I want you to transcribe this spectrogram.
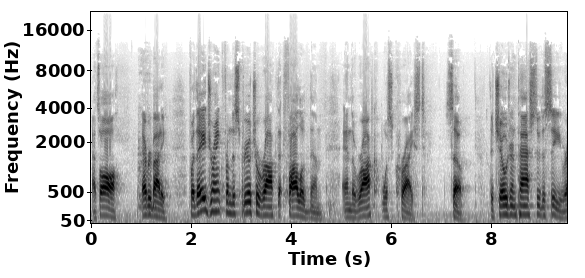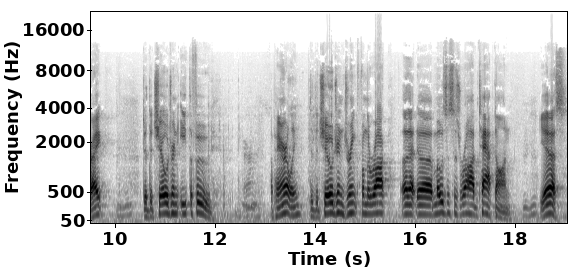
That's all. Everybody. For they drank from the spiritual rock that followed them and the rock was Christ. So, the children passed through the sea, right? Mm-hmm. Did the children eat the food? Apparently. Apparently. Did the children drink from the rock uh, that uh, Moses' rod tapped on? Mm-hmm. Yes.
